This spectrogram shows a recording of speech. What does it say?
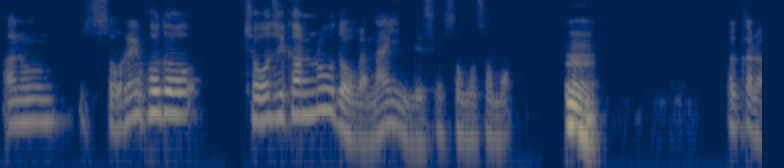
あの、それほど長時間労働がないんですよ、そもそも。うん。だから、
